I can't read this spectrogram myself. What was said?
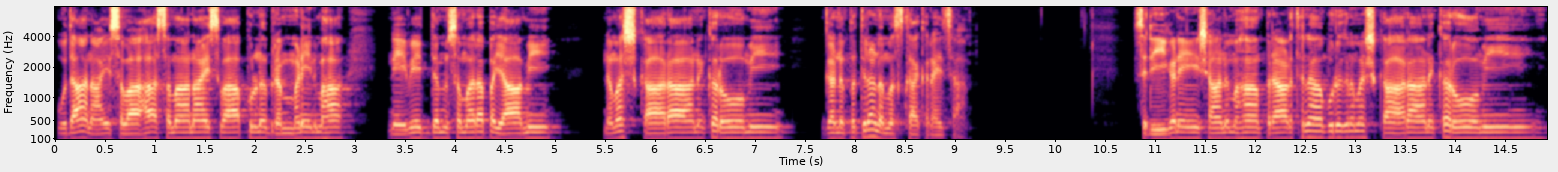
उदानाय स्वाहा समानाय स्वाहा पूर्ण ब्रह्मणे महा नैवेद्यम समर्पयामी। नमस्कारान करोमी। गणपतीला नमस्कार करायचा. श्री गणेशान महा नमस्कारान करोमी।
